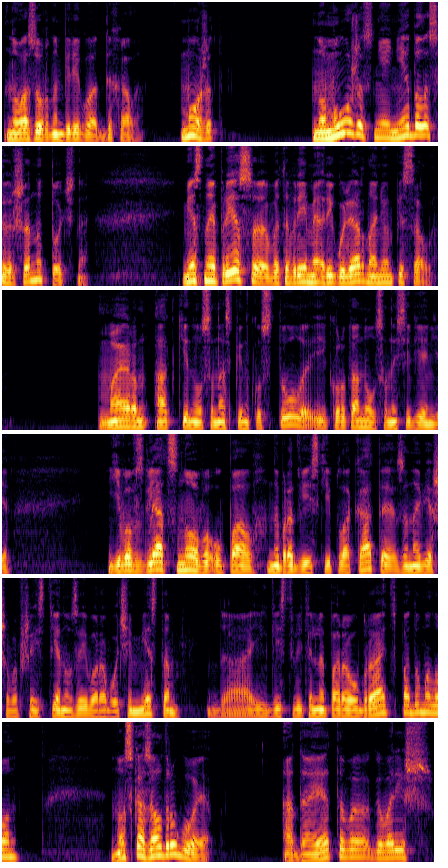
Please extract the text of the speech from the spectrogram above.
на Лазурном берегу отдыхала? Может. Но мужа с ней не было совершенно точно. Местная пресса в это время регулярно о нем писала. Майрон откинулся на спинку стула и крутанулся на сиденье. Его взгляд снова упал на бродвейские плакаты, занавешивавшие стену за его рабочим местом. «Да, их действительно пора убрать», — подумал он. Но сказал другое. «А до этого, говоришь,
